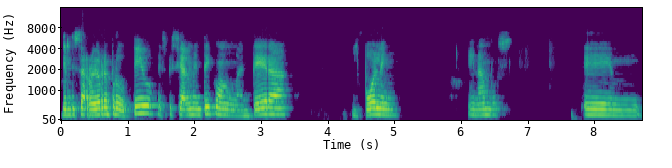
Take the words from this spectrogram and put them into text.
del desarrollo reproductivo, especialmente con antera y polen en ambos. Eh,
